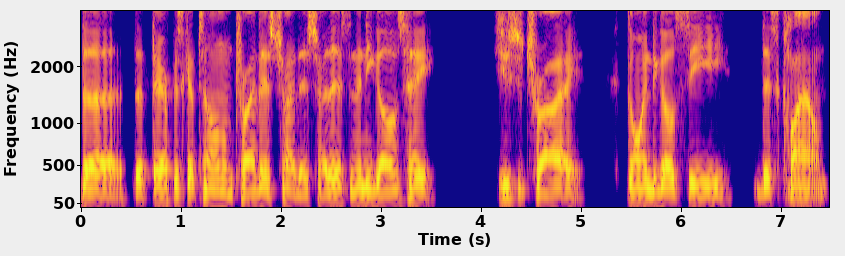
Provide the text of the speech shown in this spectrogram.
the the therapist kept telling him try this try this try this. And then he goes hey you should try going to go see this clown.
